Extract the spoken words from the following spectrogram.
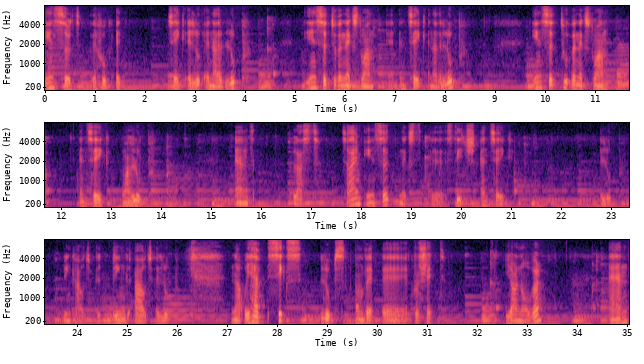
Insert the hook and take a loop, another loop. Insert to the next one and take another loop. Insert to the next one and take one loop. And last time insert next uh, stitch and take a loop. Bring out uh, bring out a loop. Now we have six loops on the uh, crochet. Yarn over and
